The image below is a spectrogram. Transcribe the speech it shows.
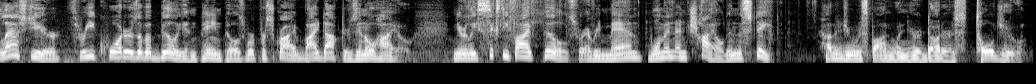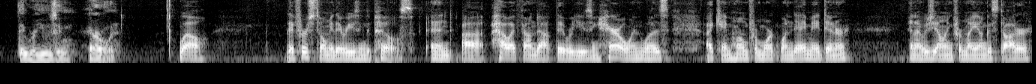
Last year, three quarters of a billion pain pills were prescribed by doctors in Ohio. Nearly 65 pills for every man, woman, and child in the state. How did you respond when your daughters told you they were using heroin? Well, they first told me they were using the pills. And uh, how I found out they were using heroin was I came home from work one day, made dinner, and I was yelling for my youngest daughter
